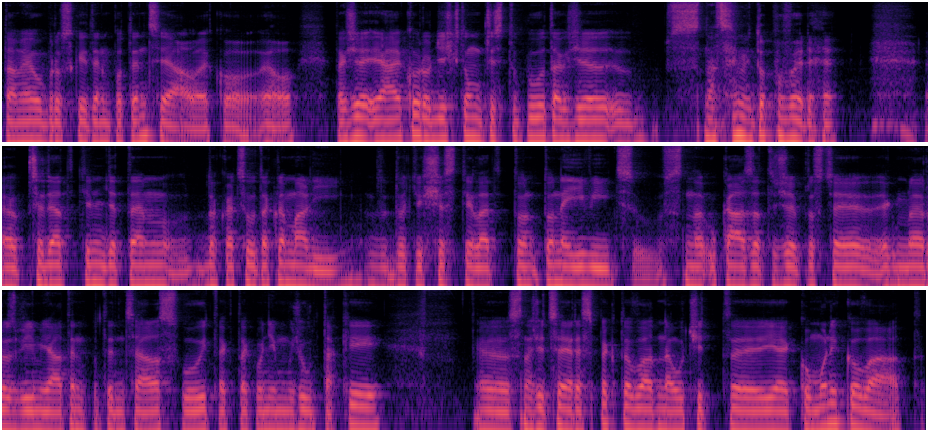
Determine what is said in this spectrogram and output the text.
tam je obrovský ten potenciál. Jako, jo. Takže já jako rodič k tomu přistupuju, takže snad se mi to povede. Předat těm dětem, dokud jsou takhle malí, do těch šesti let, to, to nejvíc, ukázat, že prostě jakmile rozvíjím já ten potenciál svůj, tak, tak oni můžou taky eh, snažit se je respektovat, naučit je komunikovat,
